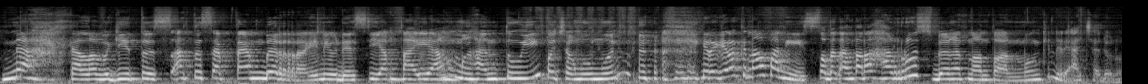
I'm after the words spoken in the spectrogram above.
Nah, kalau begitu 1 September ini udah siap tayang menghantui Pocong Mumun. Kira-kira kenapa nih sobat antara harus banget nonton? Mungkin dari Aca dulu.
